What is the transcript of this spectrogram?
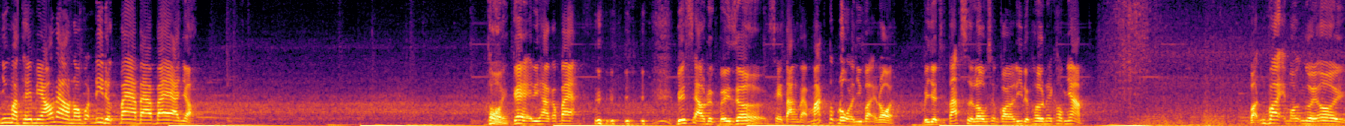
Nhưng mà thế méo nào nó vẫn đi được 333 nhở? Thôi, kệ đi ha các bạn. Biết sao được bây giờ, Xe tăng đã mắc tốc độ là như vậy rồi. Bây giờ thì tắt slow xem coi nó đi được hơn hay không nha. Vẫn vậy, mọi người ơi,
